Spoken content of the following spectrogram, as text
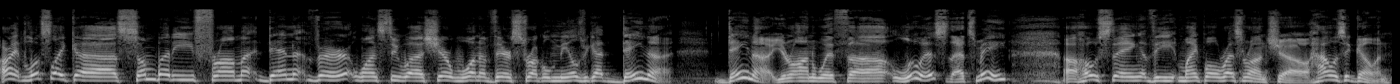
All right, looks like uh, somebody from Denver wants to uh, share one of their struggle meals. We got Dana. Dana, you're on with uh, Lewis, that's me, uh, hosting the Mike Boyle Restaurant Show. How is it going?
